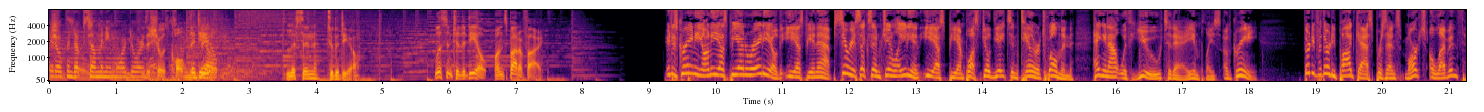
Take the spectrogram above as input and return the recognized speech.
It opened up so many more doors. The show is called The, The Deal. Listen to The Deal. Listen to The Deal on Spotify. It is Greeny on ESPN Radio, the ESPN app, Sirius XM Channel 80, and ESPN Plus. Field Yates and Taylor Twellman hanging out with you today in place of Greeny. 30 for 30 podcast presents March 11th,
